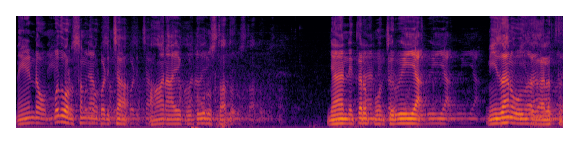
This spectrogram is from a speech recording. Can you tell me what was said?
നീണ്ട ഒമ്പത് വർഷം ഞാൻ പഠിച്ച മഹാനായ കൂട്ടൂർ ഉസ്താദ്. ഞാൻ ഇത്ര ചെറിയ മീസാൻ പോകുന്ന കാലത്ത്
